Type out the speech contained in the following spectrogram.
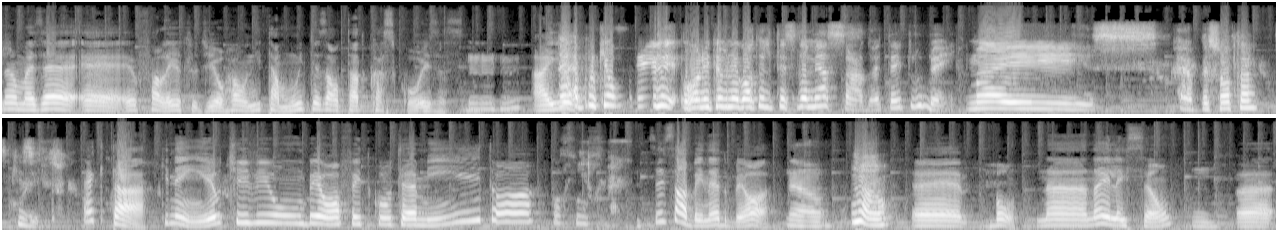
Não, mas é, é. Eu falei outro dia, o Raoni tá muito exaltado com as coisas. Uhum. Aí. É, é porque o, ele, o Rony teve o negócio dele ter sido ameaçado, até aí tudo bem. Mas. É, o pessoal tá esquisito. É que tá. Que nem eu tive um BO feito contra mim e tô. tô susto. Vocês sabem, né, do BO? Não. Não. É. Bom, na, na eleição. Hum. ah,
